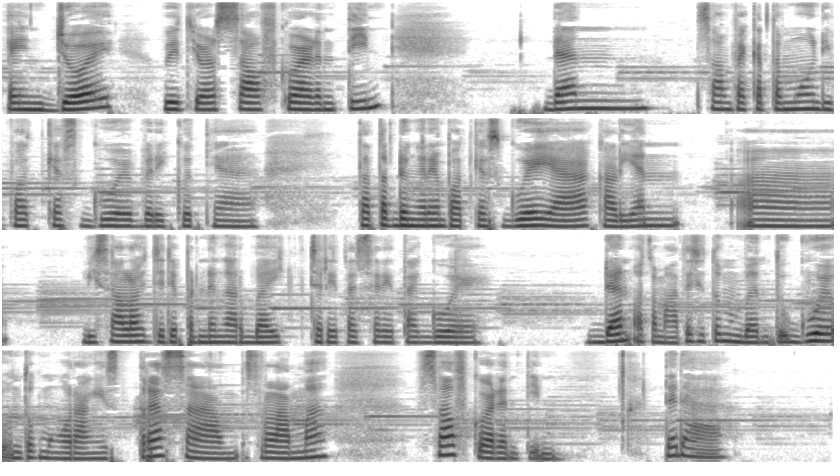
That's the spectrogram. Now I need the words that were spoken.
Enjoy with your self quarantine. Dan sampai ketemu di podcast gue berikutnya. Tetap dengerin podcast gue ya kalian uh, bisa loh jadi pendengar baik cerita-cerita gue. Dan otomatis itu membantu gue untuk mengurangi stres selama self quarantine dadah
